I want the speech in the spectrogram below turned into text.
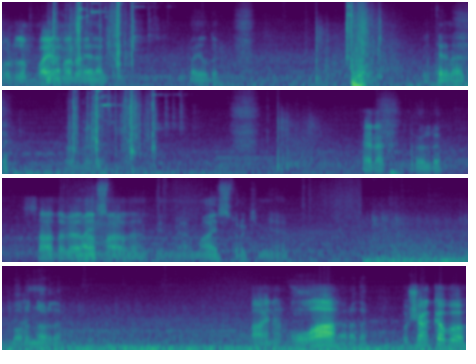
Vurdum. Bayılmadı. Helal. helal. Bayıldı. Bitirin hadi. Ölmedi. Helal. Öldü. Sağda bir adam Maestro vardı. amına koyayım ya. Maestro kim ya? Borun orada. Aynen. Oha! Arada. Bu şanka bu.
